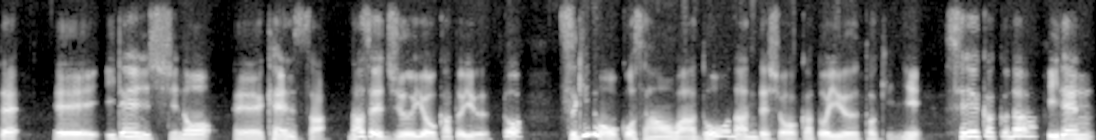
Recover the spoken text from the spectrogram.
て、えー、遺伝子の、えー、検査なぜ重要かというと次のお子さんはどうなんでしょうかという時に正確な遺伝、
